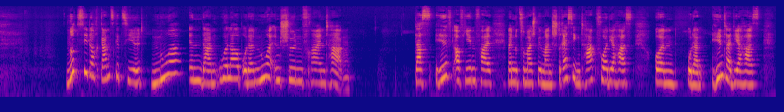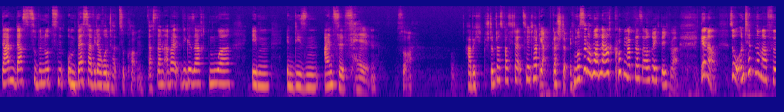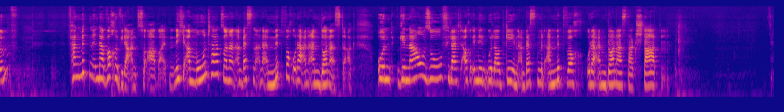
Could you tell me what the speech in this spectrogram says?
Nutz sie doch ganz gezielt nur in deinem Urlaub oder nur in schönen freien Tagen. Das hilft auf jeden Fall, wenn du zum Beispiel mal einen stressigen Tag vor dir hast und oder hinter dir hast, dann das zu benutzen, um besser wieder runterzukommen. Das dann aber, wie gesagt, nur eben in diesen Einzelfällen. So. Habe ich, stimmt das, was ich da erzählt habe? Ja, das stimmt. Ich musste nochmal nachgucken, ob das auch richtig war. Genau. So, und Tipp Nummer 5. Fang mitten in der Woche wieder an zu arbeiten. Nicht am Montag, sondern am besten an einem Mittwoch oder an einem Donnerstag. Und genauso vielleicht auch in den Urlaub gehen. Am besten mit einem Mittwoch oder einem Donnerstag starten.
